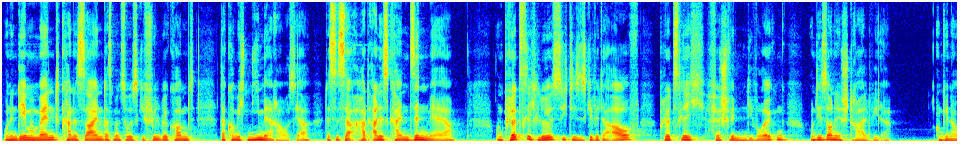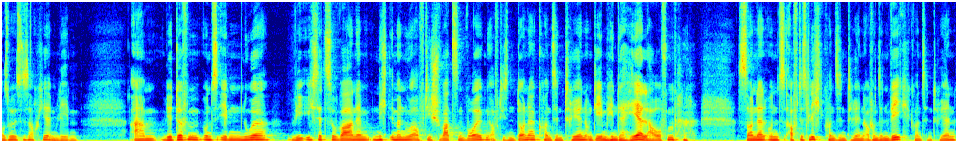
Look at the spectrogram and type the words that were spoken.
und in dem Moment kann es sein, dass man so das Gefühl bekommt, da komme ich nie mehr raus, ja. Das ist ja, hat alles keinen Sinn mehr, ja. Und plötzlich löst sich dieses Gewitter auf, plötzlich verschwinden die Wolken und die Sonne strahlt wieder. Und genauso ist es auch hier im Leben. Ähm, wir dürfen uns eben nur, wie ich es jetzt so wahrnehme, nicht immer nur auf die schwarzen Wolken, auf diesen Donner konzentrieren und dem hinterherlaufen, sondern uns auf das Licht konzentrieren, auf unseren Weg konzentrieren,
